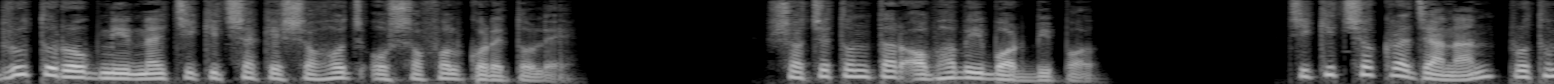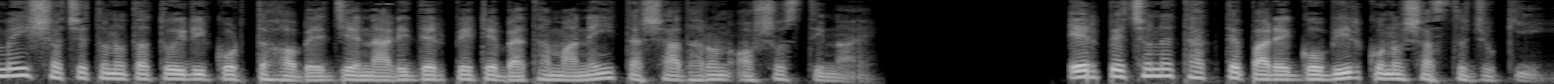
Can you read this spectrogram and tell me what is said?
দ্রুত রোগ নির্ণয় চিকিৎসাকে সহজ ও সফল করে তোলে। সচেতনতার অভাবেই বড় বিপদ। চিকিৎসকরা জানান, প্রথমেই সচেতনতা তৈরি করতে হবে যে নারীদের পেটে ব্যথা মানেই তা সাধারণ অস্বস্তি নয়। এর পেছনে থাকতে পারে গভীর কোনো স্বাস্থ্য ঝুঁকি।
